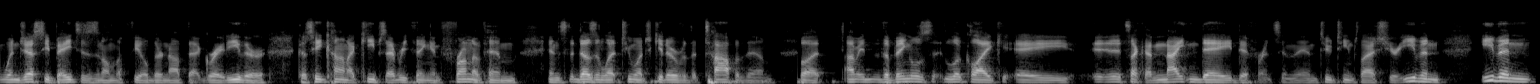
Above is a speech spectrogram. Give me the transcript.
when Jessie Bates isn't on the field, they're not that great either because he kind of keeps everything in front of him and doesn't let too much get over the top of them. But I mean, the Bengals look like a it's like a night and day difference in the in two teams last year. Even even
